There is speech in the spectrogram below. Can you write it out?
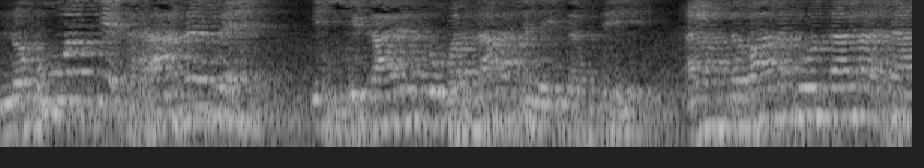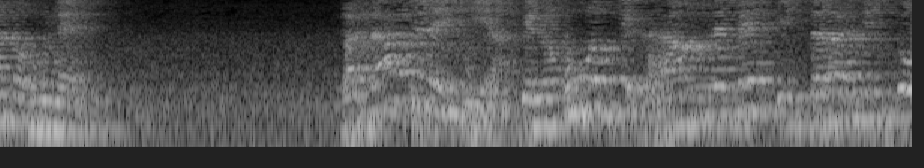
नबूवत के घराने में इस शिकायत को बर्दाश्त नहीं करते। अल्लाह तबारक मुताला शानू ने बर्दाश्त नहीं किया कि नबूवत के घराने में इस तरह जिसको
